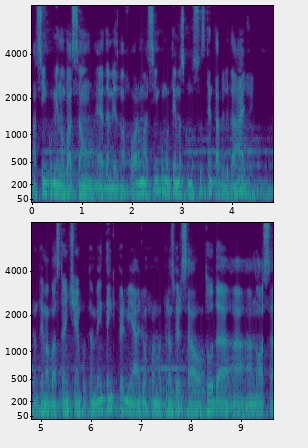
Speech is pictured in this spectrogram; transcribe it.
Assim como inovação é da mesma forma, assim como temas como sustentabilidade, que é um tema bastante amplo também, tem que permear de uma forma transversal toda a, a nossa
